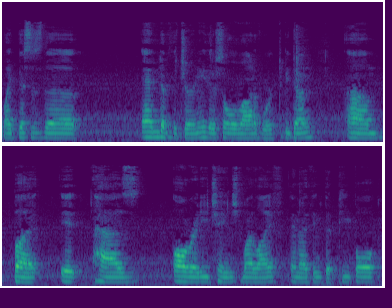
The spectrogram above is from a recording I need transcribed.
like this is the end of the journey. There's still a lot of work to be done, um, but it has already changed my life, and I think that people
